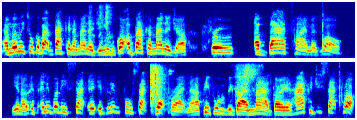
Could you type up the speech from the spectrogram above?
And when we talk about backing a manager, you've got to back a manager through a bad time as well. You know, if anybody sat, if Liverpool sat Klopp right now, people would be going mad, going, "How could you sack Klopp?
